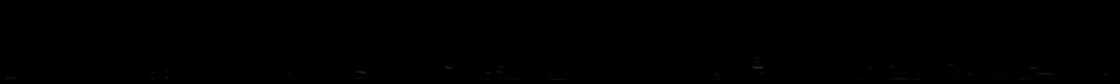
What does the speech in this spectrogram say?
uh, difficult because it's closed book, but you're going to be doing this this project. And by the time you do this project, you will know this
